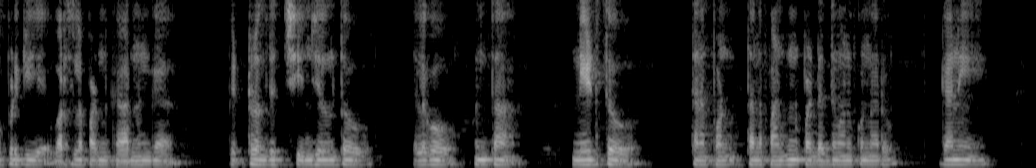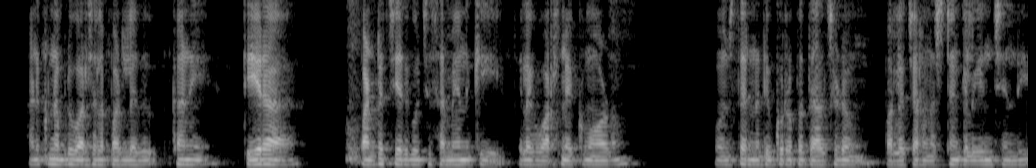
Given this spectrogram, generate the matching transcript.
అప్పటికి వర్షాలు పడిన కారణంగా పెట్రోల్ తెచ్చి ఇంజిన్లతో ఎలాగో కొంత నీటితో తన పంట తన పంటను పండిద్దాం అనుకున్నారు. కానీ అనుకున్నప్పుడు వర్షాలు పడలేదు. కానీ తీరా పంట చేతికి వచ్చే సమయానికి ఇలాగ వర్షం ఎక్కువ అవడం వంశధార నది గుర్రప దాల్చడం వాళ్ళకి చాలా నష్టం కలిగించింది.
